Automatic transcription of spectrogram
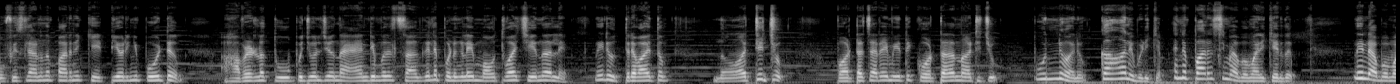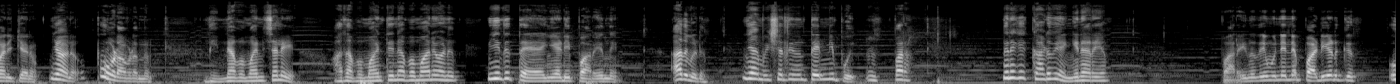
ഓഫീസിലാണെന്ന് പറഞ്ഞ് കെട്ടിയൊരുങ്ങി പോയിട്ട് അവിടെയുള്ള തൂപ്പ് ജോലി ചെയ്യുന്ന ആന്റി മുതൽ സകല പെണ്ണുങ്ങളെയും മൗത്ത് വാഷ് ചെയ്യുന്നതല്ലേ നിന്റെ ഉത്തരവാദിത്വം? നാറ്റിച്ചു. പൊട്ടച്ചരയെ മീത്തി കൊട്ടാരം നാട്ടിച്ചു പുന്നുവനു കാൽ പിടിക്കും. എന്നെ പരസ്യം അപമാനിക്കരുത്. നിന്നെ അപമാനിക്കാനോ? ഞാനോ? പോടാ അവിടെ നിന്ന് നിന്നെ അപമാനിച്ചാലേ അത് അപമാനത്തിന്റെ അപമാനമാണ്. നീ എന്ത് തേങ്ങയടി പറയുന്നേ? അത് വിട്. ഞാൻ വിഷയത്തിൽ നിന്ന് തെന്നിപ്പോയി. പറ. നിനക്ക് കടുവ എങ്ങനെ അറിയാം? പറയുന്നതിന് മുന്നേ എന്നെ പടിയെടുക്ക്. ഓ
